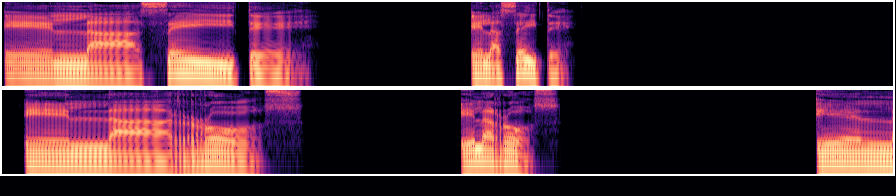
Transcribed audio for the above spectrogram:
El aceite. El aceite. El arroz. El arroz. El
